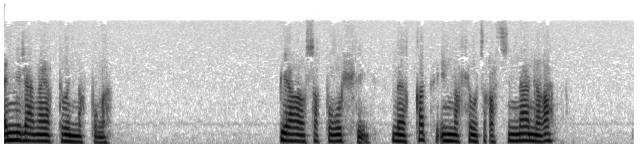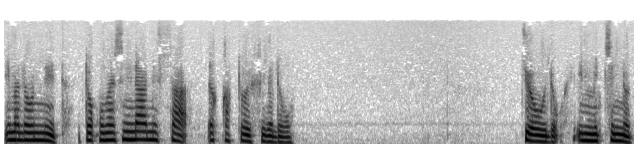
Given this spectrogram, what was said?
аннилаангаяртуиннарпунга пиареерсарпугулли меэккап иннарлуутеқарсинаанера ималуунниит тоқунгасиннаанissaa эққартуиффигалугу. Тиоулу иммитсиннут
